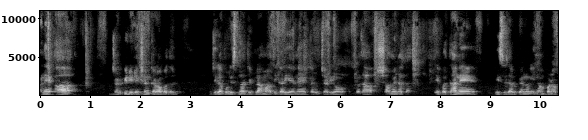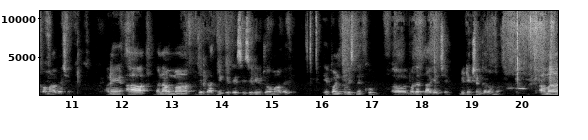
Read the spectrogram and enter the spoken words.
અને આ ઝડપી ડિટેક્શન કરવા બદલ જિલ્લા પોલીસના જેટલા આમાં અધિકારી અને કર્મચારીઓ બધા સામેલ હતા, એ બધાને વીસ હજાર રૂપિયાનું ઇનામ પણ આપવામાં આવે છે. અને આ બનાવમાં જે પ્રાથમિક રીતે સીસીટીવી જોવામાં આવેલ એ પણ પોલીસને ખૂબ મદદ લાગેલ છે ડિટેક્શન કરવામાં. આમાં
